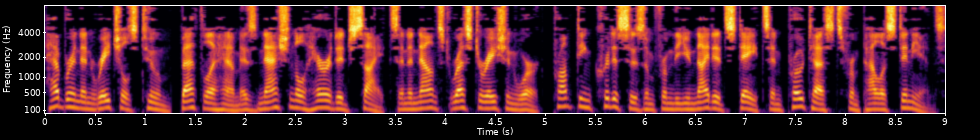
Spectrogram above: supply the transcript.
Hebron and Rachel's Tomb, Bethlehem as national heritage sites and announced restoration work, prompting criticism from the United States and protests from Palestinians.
